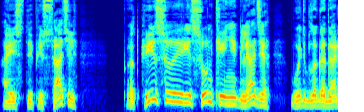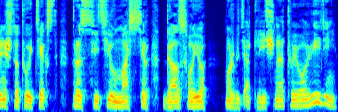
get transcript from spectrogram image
а если ты писатель, подписывай рисунки, не глядя, будь благодарен, что твой текст расцветил мастер, дал свое, может быть, отличное от твоего видения.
